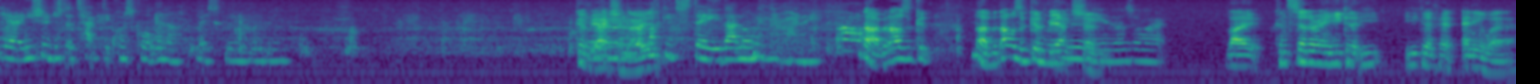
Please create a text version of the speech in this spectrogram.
Yeah, you should have just attacked it cross court winner, basically, would have been. Good reaction though. lucky to stay that long in the rally. No, but that was a good. No, but that was a good reaction. Yeah, that's alright. Like considering he could he, he could have hit anywhere.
